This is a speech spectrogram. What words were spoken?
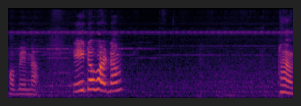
হবে না। এইটাও ম্যাডাম হ্যাঁ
